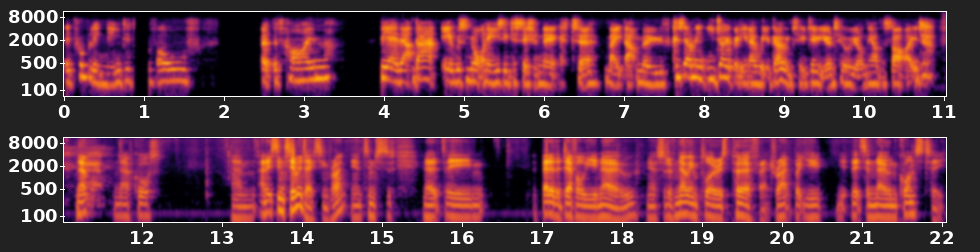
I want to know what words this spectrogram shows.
they probably needed to evolve at the time but yeah, that that it was not an easy decision, Nick, to make that move because I mean you don't really know what you're going to, do you, until you're on the other side. No, no, of course. Um, and it's intimidating, right? It's you know the better the devil you know. You know, sort of no employer is perfect, right? But you, it's a known quantity.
